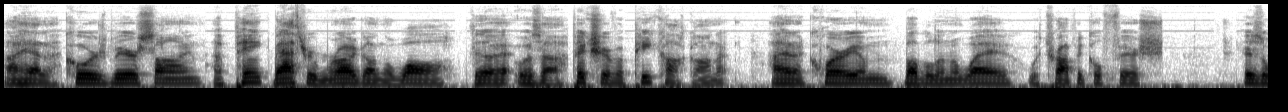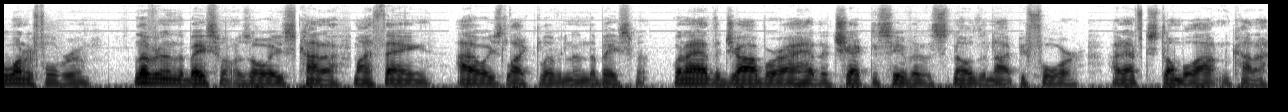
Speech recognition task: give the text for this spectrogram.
I had a Coors beer sign, a pink bathroom rug on the wall. There was a picture of a peacock on it. I had an aquarium bubbling away with tropical fish. It was a wonderful room. living in the basement was always kind of my thing. I always liked living in the basement. When I had the job where I had to check to see if it had snowed the night before, I'd have to stumble out and kind of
